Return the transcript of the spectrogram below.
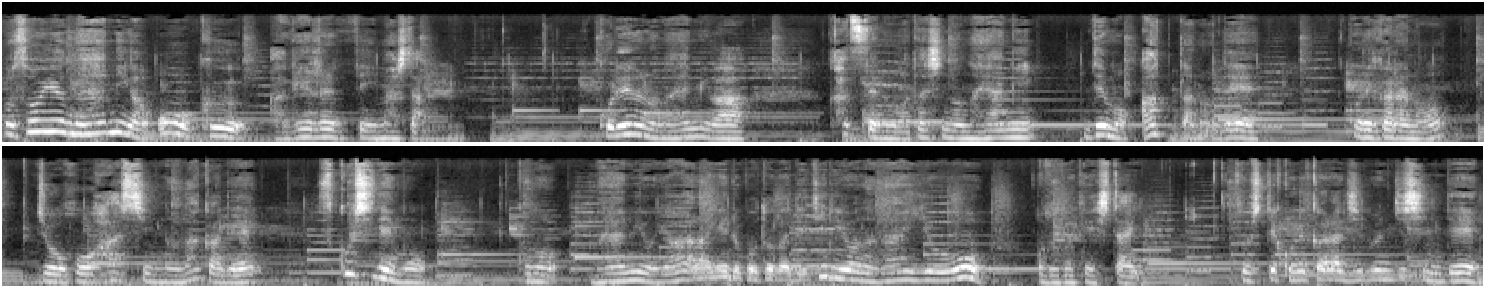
まあ、そういう悩みが多く挙げられていました。これらの悩みはかつての私の悩みでもあったのでこれからの情報発信の中で少しでもこの悩みを和らげることができるような内容をお届けしたい。そしてこれから自分自身で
